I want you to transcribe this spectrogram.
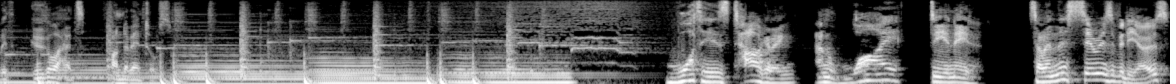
with Google Ads Fundamentals. What is targeting and why do you need it? So in this series of videos,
